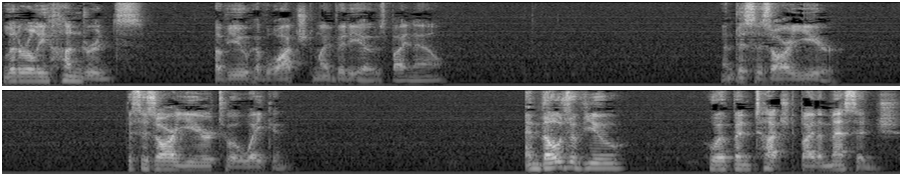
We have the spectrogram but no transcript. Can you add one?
Literally hundreds of you have watched my videos by now. And this is our year. This is our year to awaken. And those of you who have been touched by the message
